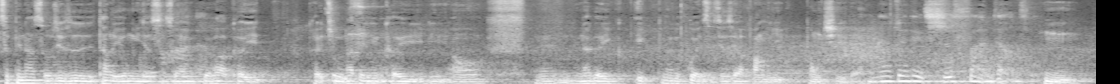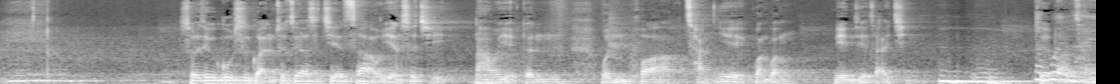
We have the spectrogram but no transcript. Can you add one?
这边那时候就是它的用意，就是说规划可以可以住，那边也可以然后。嗯，那个一一那个柜子就是要放一东西的。然后这边可以吃饭这样子。嗯。所以这个故事馆最主要是介绍岩石器，然后也跟文化产业观光。连接在一起。嗯嗯，那未来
